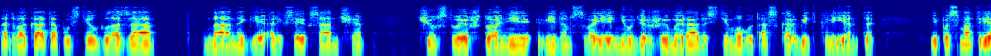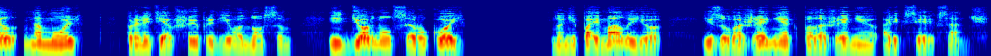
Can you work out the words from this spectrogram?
Адвокат опустил глаза на ноги Алексея Александровича, чувствуя, что они видом своей неудержимой радости могут оскорбить клиента, и посмотрел на моль, пролетевшую пред его носом, и дернулся рукой, но не поймал ее из уважения к положению Алексея Александровича.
